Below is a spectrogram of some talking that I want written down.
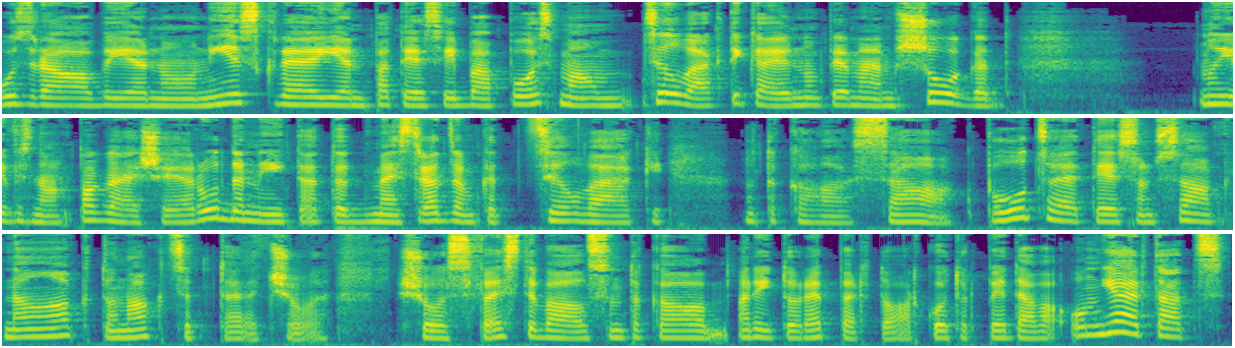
uzrāvienu un ieskrējienu patiesībā posmā un cilvēki tikai, nu, piemēram, šogad nu, jau iznāk pagājušajā rudenī, tad mēs redzam, ka cilvēki nu, sāk pulcēties un sāk nākt un akceptēt šo, šos festivālus un arī to repertuāru, ko tur piedāvā. Un, ja ir tāds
